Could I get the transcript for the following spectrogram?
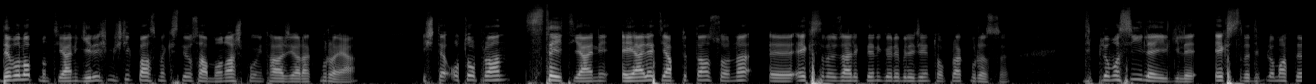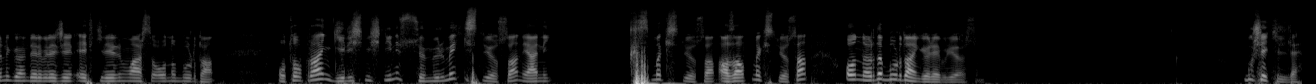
Development yani gelişmişlik basmak istiyorsan Monash Point harcayarak buraya. İşte o toprağın state yani eyalet yaptıktan sonra e, ekstra özelliklerini görebileceğin toprak burası diplomasi ile ilgili ekstra diplomatlarını gönderebileceğin etkilerin varsa onu buradan. O toprağın gelişmişliğini sömürmek istiyorsan yani kısmak istiyorsan, azaltmak istiyorsan onları da buradan görebiliyorsun. Bu şekilde.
